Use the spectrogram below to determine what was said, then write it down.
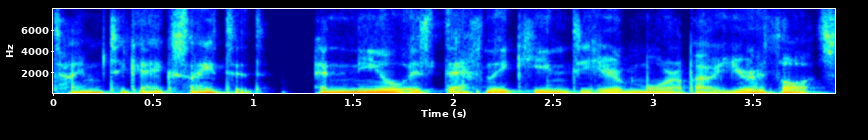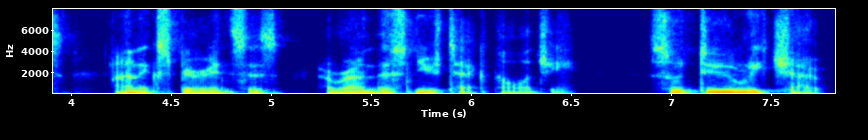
Time to get excited, and Neo is definitely keen to hear more about your thoughts and experiences around this new technology. So do reach out.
